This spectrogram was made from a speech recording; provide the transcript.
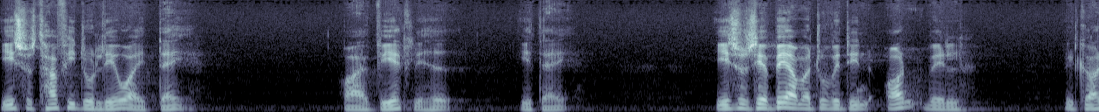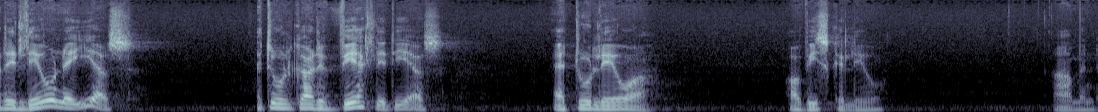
Jesus, tak fordi du lever i dag og er virkelighed i dag. Jesus, jeg beder om, at du ved din ånd vil, vil gøre det levende i os. At du vil gøre det virkeligt i os. At du lever, og vi skal leve. Amen.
